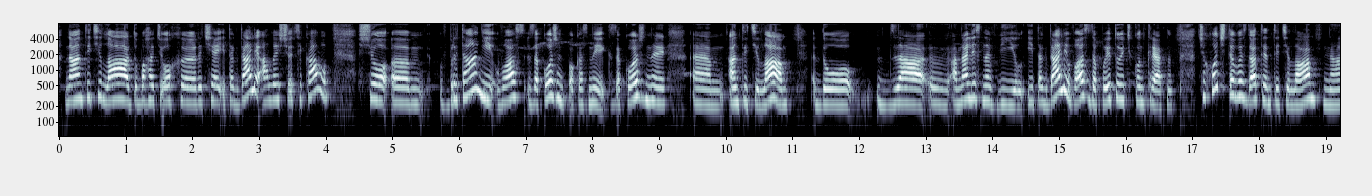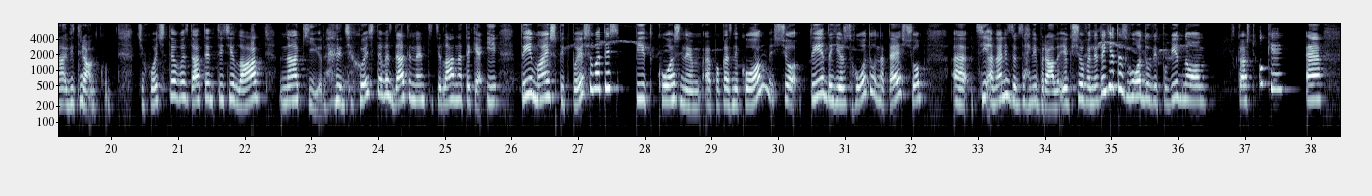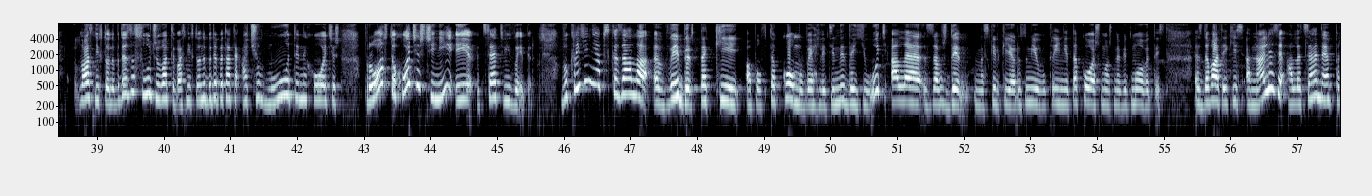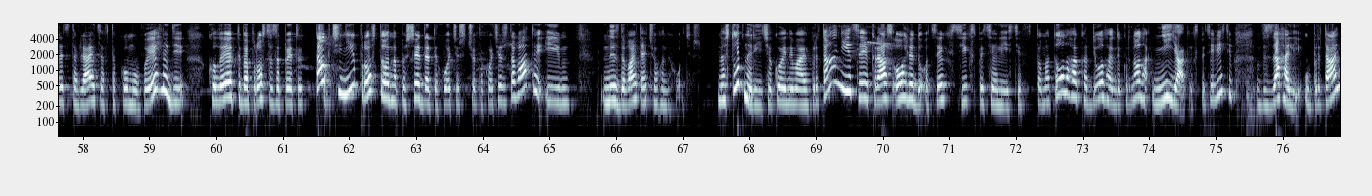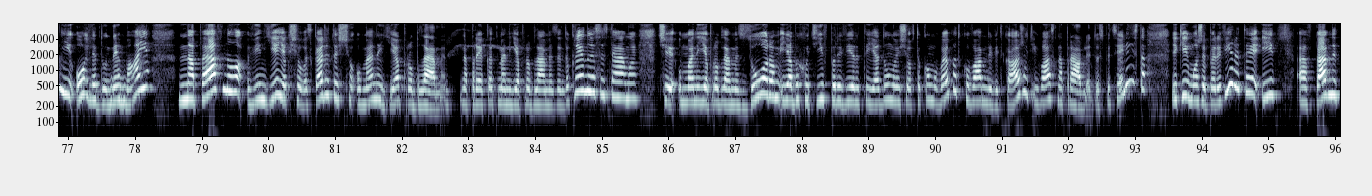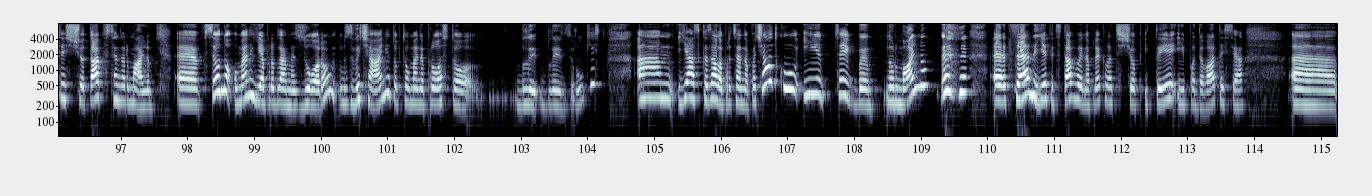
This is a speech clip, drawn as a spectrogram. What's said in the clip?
на антитіла до багатьох е, речей і так далі. Але що цікаво, що ем, в Британії у вас за кожен показник, за кожне ем, антитіла до за е, аналіз на ВІЛ і так далі, вас запитують конкретно, чи хочете ви здати антитіла на вітрянку, чи хочете ви здати антитіла на кір, чи хочете ви здати на антитіла на таке. І ти маєш підписуватись під кожним е, показником, що ти даєш згоду на те, щоб е, ці аналізи взагалі брали. Якщо ви не даєте згоду, відповідно скажуть окей. Е, вас ніхто не буде засуджувати, вас ніхто не буде питати, а чому ти не хочеш? Просто хочеш чи ні, і це твій вибір. В Україні я б сказала, е, вибір такий або в такому вигляді не дають, але завжди, наскільки я розумію, в Україні також можна відмовитись здавати якісь аналізи, але це не представляється в такому вигляді, коли тебе просто запитують так чи ні, просто напиши, де ти хочеш, що ти хочеш здавати, і не здавай те, чого не хочеш. Наступна річ, якої немає в Британії, це якраз огляду оцих всіх спеціалістів: стоматолога, кардіолога, ендокринолога, ніяких спеціалістів взагалі у Британії огляду немає. Напевно, він є, якщо ви скажете, що у мене є проблеми. Наприклад, у мене є проблеми з ендокринною системою, чи у мене є проблеми з зором, і я би хотів перевірити. Я думаю, що в такому випадку вам не відкажуть і вас направлять до спеціаліста, який може перевірити і е, впевнитись, що так все нормально. Е, все одно у мене є проблеми з зором, звичайні, тобто у мене просто бли- близрукість. Ем, я сказала про це на початку, і це якби нормально. Е, Це не є підставою, наприклад, щоб іти і подаватися. Е,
